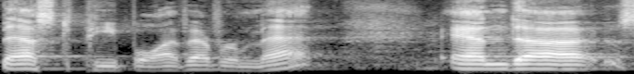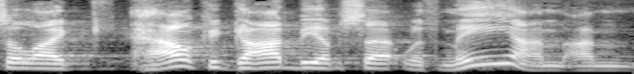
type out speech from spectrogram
best people I've ever met. And uh, so, like, how could God be upset with me? I'm, I'm,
